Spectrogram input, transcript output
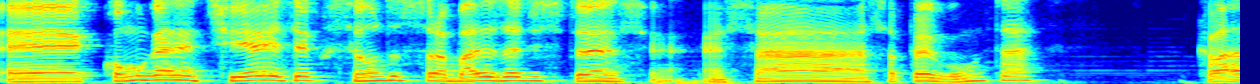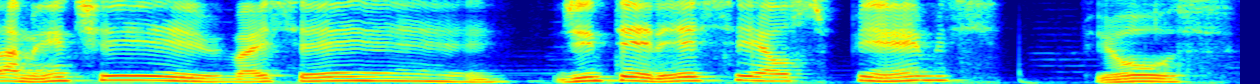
é como garantir a execução dos trabalhos à distância? Essa, essa pergunta claramente vai ser de interesse aos PMs, POs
